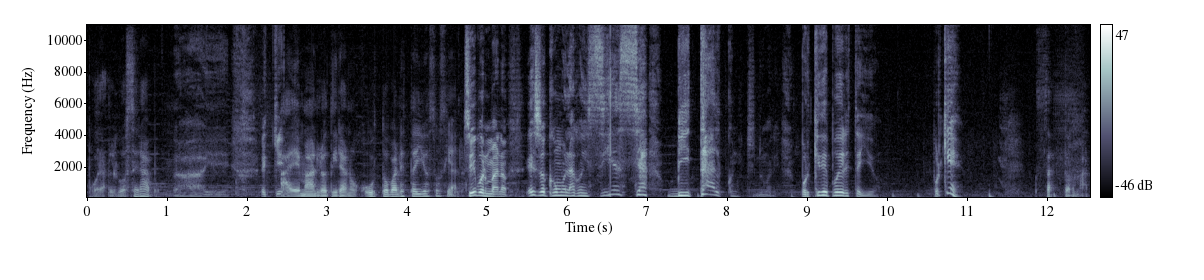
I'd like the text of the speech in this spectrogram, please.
Por algo será, po. Ay, ay, ay. Es que... Además, lo tiraron justo para el estallido social. Sí, pues hermano, eso es como la coincidencia vital, conchetumare. ¿Por qué después del estallido? ¿Por qué? Exacto, hermano.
